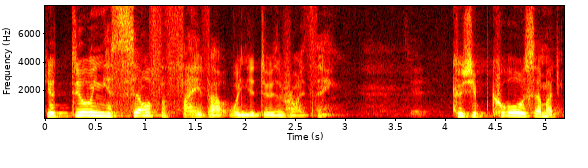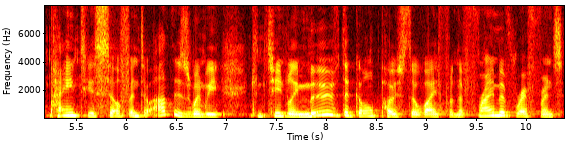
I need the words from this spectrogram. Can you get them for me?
You're doing yourself a favor when you do the right thing because you cause so much pain to yourself and to others when we continually move the goalpost away from the frame of reference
